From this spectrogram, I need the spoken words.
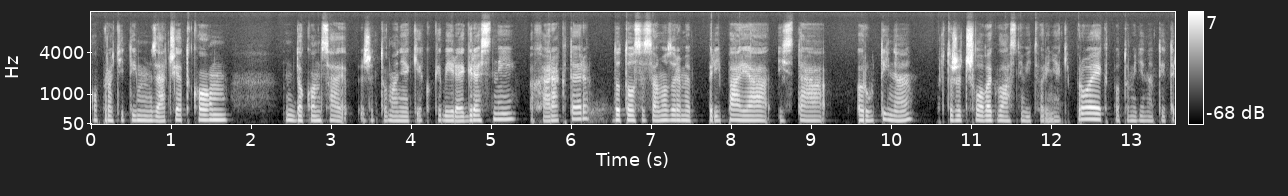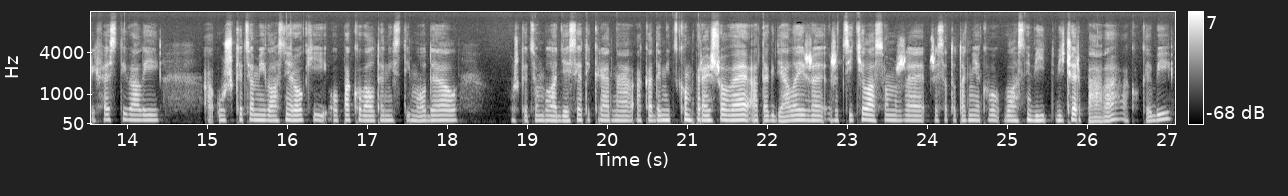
oproti tým začiatkom dokonca, že to má nejaký ako keby regresný charakter. Do toho sa samozrejme pripája istá rutina, pretože človek vlastne vytvorí nejaký projekt, potom ide na tie tri festivaly a už keď sa mi vlastne roky opakoval ten istý model, už keď som bola desiatýkrát na akademickom Prešove a tak ďalej, že, že cítila som, že, že sa to tak nejako vlastne vy, vyčerpáva, ako keby.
